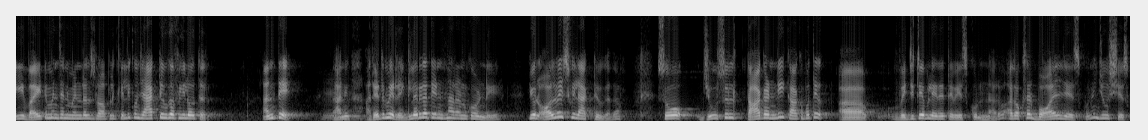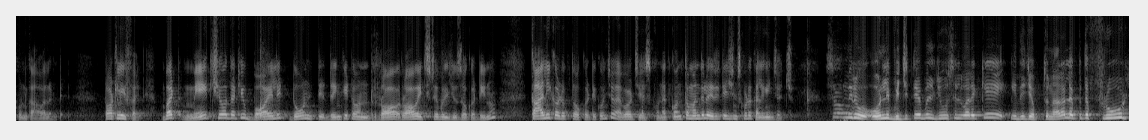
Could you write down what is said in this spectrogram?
ఈ వైటమిన్స్ అండ్ మినరల్స్ లోపలికి వెళ్ళి కొంచెం యాక్టివ్గా ఫీల్ అవుతారు. అంతే. దాని అదైతే మీరు రెగ్యులర్గా తింటున్నారు అనుకోండి యూల్ ఆల్వేస్ ఫీల్ యాక్టివ్ కదా. సో జ్యూసులు తాగండి కాకపోతే వెజిటేబుల్ ఏదైతే వేసుకుంటున్నారో అది ఒకసారి బాయిల్ చేసుకుని జ్యూస్ చేసుకుని కావాలంటే. Totally fine but make sure that you boil it don't drink it on raw raw vegetable జ్యూస్ ఒకటిను ఖాళీ కడుపుతో ఒకటి కొంచెం అవాయిడ్ చేసుకోండి. అది కొంతమందిలో ఇరిటేషన్స్ కూడా కలిగించవచ్చు సో మీరు ఓన్లీ వెజిటేబుల్ జ్యూసుల వరకే ఇది చెప్తున్నారా? లేకపోతే ఫ్రూట్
